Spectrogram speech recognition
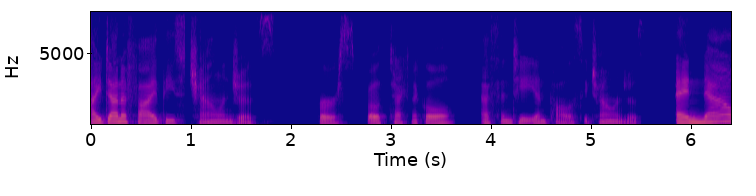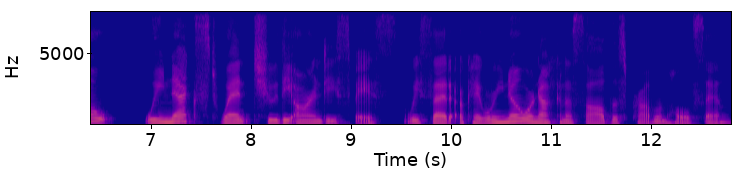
identified these challenges first, both technical, S&T and policy challenges. And now we next went to the R&D space. We said, okay, we know we're not going to solve this problem wholesale,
